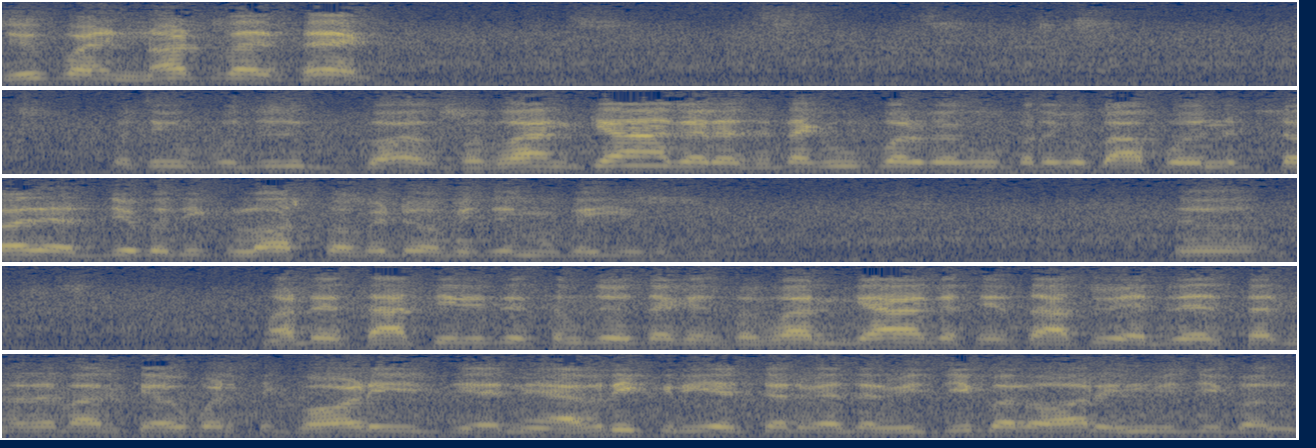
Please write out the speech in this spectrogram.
viewpoint not by fact પછી હું પૂછું છું ભગવાન ક્યાં આગળ છે? ત્યાં ઉપર ભેગું, ઉપર બાપુ એને તમારી અરજીઓ બધી ક્લોસ પ્રોપર્ટી ઓફિસમાં કહીએ બધી. તો માટે સાચી રીતે સમજો કે ભગવાન ક્યાં આગળ છે? સાચું એડ્રેસ મારે કહેવું પડશે, God is any every creature whether visible or invisible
